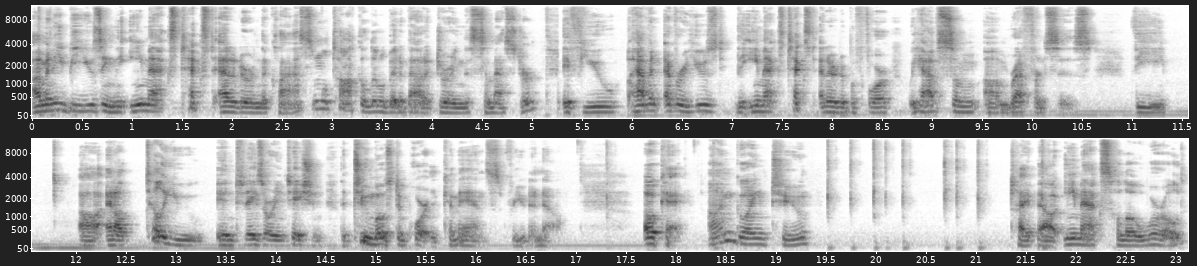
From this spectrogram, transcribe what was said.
I'm going to be using the Emacs text editor in the class, and we'll talk a little bit about it during the semester. If you haven't ever used the Emacs text editor before, we have some um, references. The uh, and I'll tell you in today's orientation the two most important commands for you to know. Okay, I'm going to type out Emacs Hello World.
